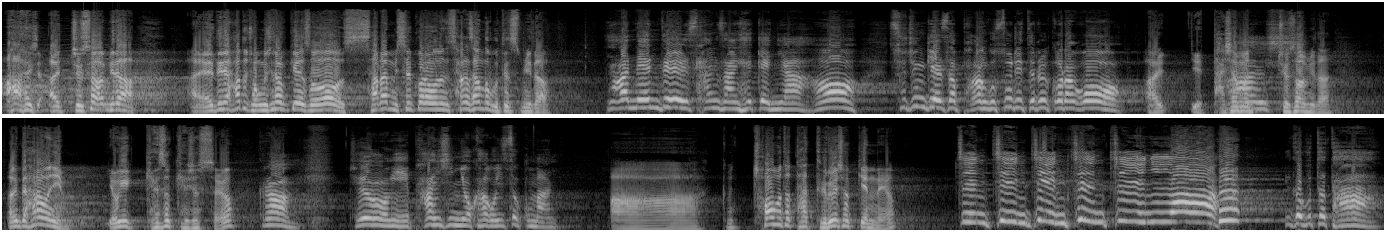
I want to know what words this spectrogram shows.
아, 아 죄송합니다. 아, 애들이 하도 정신없게 해서 사람 있을 거라고는 상상도 못했습니다. 야, 낸들 상상했겠냐? 어? 수중기에서 방구 소리 들을 거라고. 아, 예, 다시 한번 아이씨. 죄송합니다. 아, 근데 할아버님 여기 계속 계셨어요? 그럼 조용히 반신욕하고 있었구만. 아, 그럼 처음부터 다 들으셨겠네요? 찐찐찐찐찐이야. 이거부터 다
